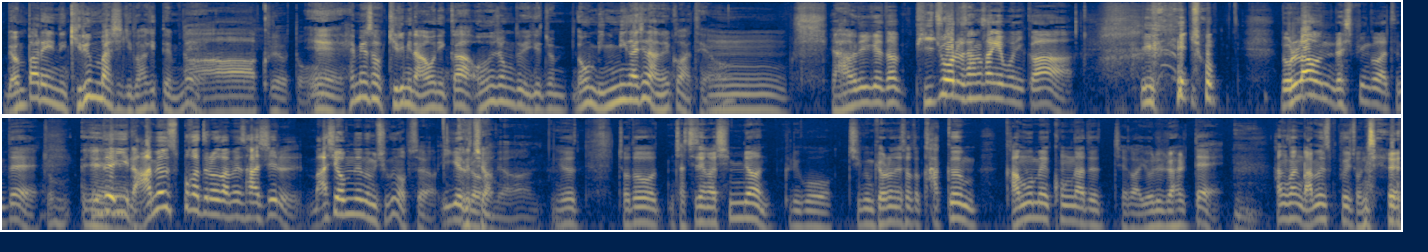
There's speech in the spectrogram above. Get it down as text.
면발에 있는 기름 맛이기도 하기 때문에 아, 그래요 또. 예, 햄에서 기름이 나오니까 어느 정도 이게 좀 너무 밍밍하진 않을 것 같아요. 음. 야, 근데 이게 나 비주얼을 상상해 보니까 이게 좀 놀라운 레시피인 것 같은데. 예. 근데 이 라면 스프가 들어가면 사실 맛이 없는 음식은 없어요. 이게 그렇죠. 들어가면. 이게 저도 자취생활 10년 그리고 지금 결혼해서도 가끔 가뭄에 콩 나듯 제가 요리를 할때 음. 항상 라면 스프의 존재를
